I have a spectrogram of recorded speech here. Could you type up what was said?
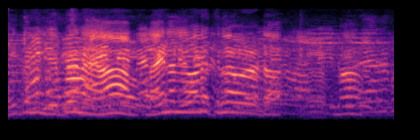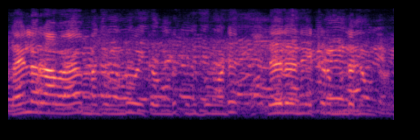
నీకు నేను చెప్పానా లైన్లో నిలబడి తినలేవాడట లైన్లో రావా మంచిగా ఉండు ఇక్కడ ఉండు తినిపోమంటే లేదు నేను ఇక్కడ ముందరనే ఉంటాను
